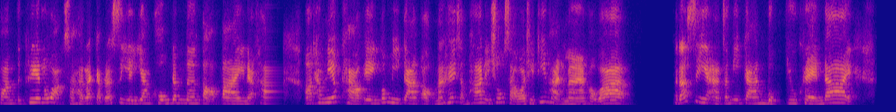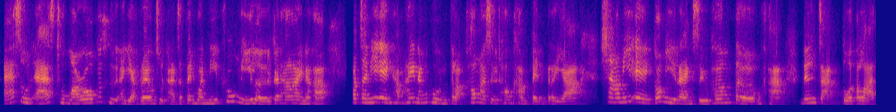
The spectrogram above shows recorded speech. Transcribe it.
ความตึงเครียดระหว่างสหรัฐกับรัสเซียยังคงดำเนินต่อไปนะคะเอ่อทำเนียบขาวเองก็มีการออกมาให้สัมภาษณ์ในช่วงเสาร์อาทิตย์ที่ผ่านมาค่ะว่ารัสเซียอาจจะมีการบุกยูเครนได้ as soon as tomorrow ก็คืออย่างเร็วสุดอาจจะเป็นวันนี้พรุ่งนี้เลยก็ได้นะคะ ปัจจัยนี้เองทำให้นักทุนกลับเข้ามาซื้อทองคำเป็นระยะ เช้านี้เองก็มีแรงซื้อเพิ่มเติมค่ะ เนื่องจากตัวตลาด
